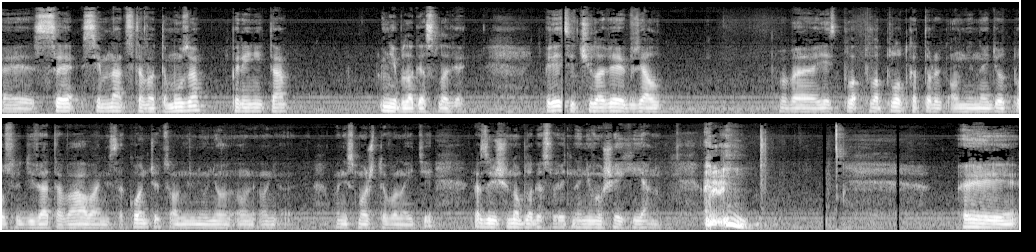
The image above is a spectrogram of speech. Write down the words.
Э, с 17 Тамуза принято не благословять. Теперь, если человек взял есть плод, который он не найдет после 9 ава, не закончится, он, у него, он, он, он не сможет его найти. Разрешено благословить на него шейхияну. И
